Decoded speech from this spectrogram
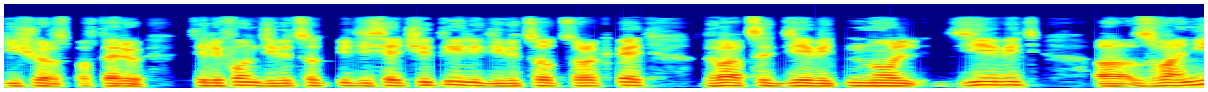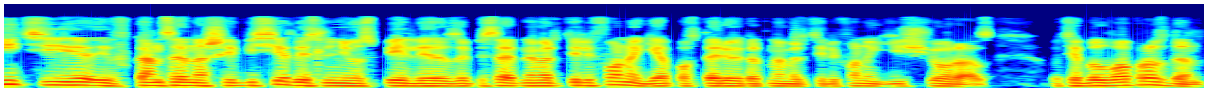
Еще раз повторю, телефон 954 945 2909. Звоните в конце нашей беседы, если не успели записать номер телефона, я повторю этот номер телефона еще раз. У тебя был вопрос, Дэн?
